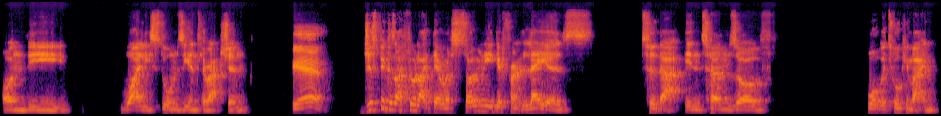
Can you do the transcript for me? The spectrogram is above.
on the Wiley Stormzy interaction. Yeah. Just because I feel like there are so many different layers to that in terms of what we're talking about in,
